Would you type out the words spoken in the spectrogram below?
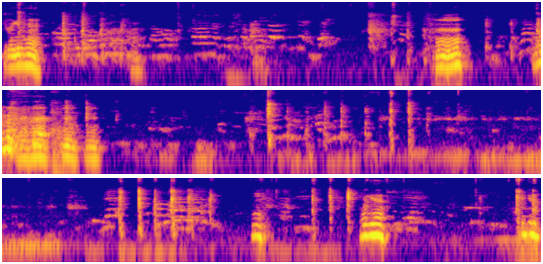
Kita gini ha. Hmm. Aha, hmm, hmm. Hmm. Lagi ya. Lagi nih.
